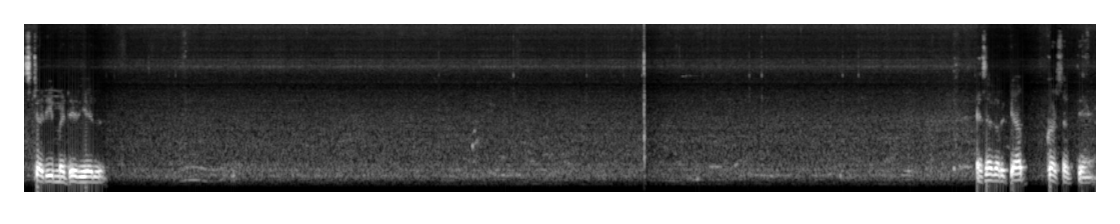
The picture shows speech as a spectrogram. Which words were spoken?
स्टडी मटेरियल ऐसा करके आप कर सकते हैं।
